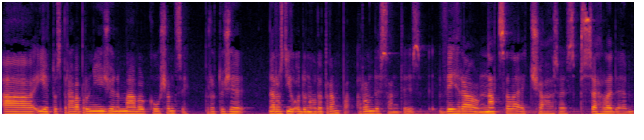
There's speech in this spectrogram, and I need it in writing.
A je to zpráva pro něj, že má velkou šanci, protože na rozdíl od Donalda Trumpa, Ron DeSantis vyhrál na celé čáře s přehledem,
